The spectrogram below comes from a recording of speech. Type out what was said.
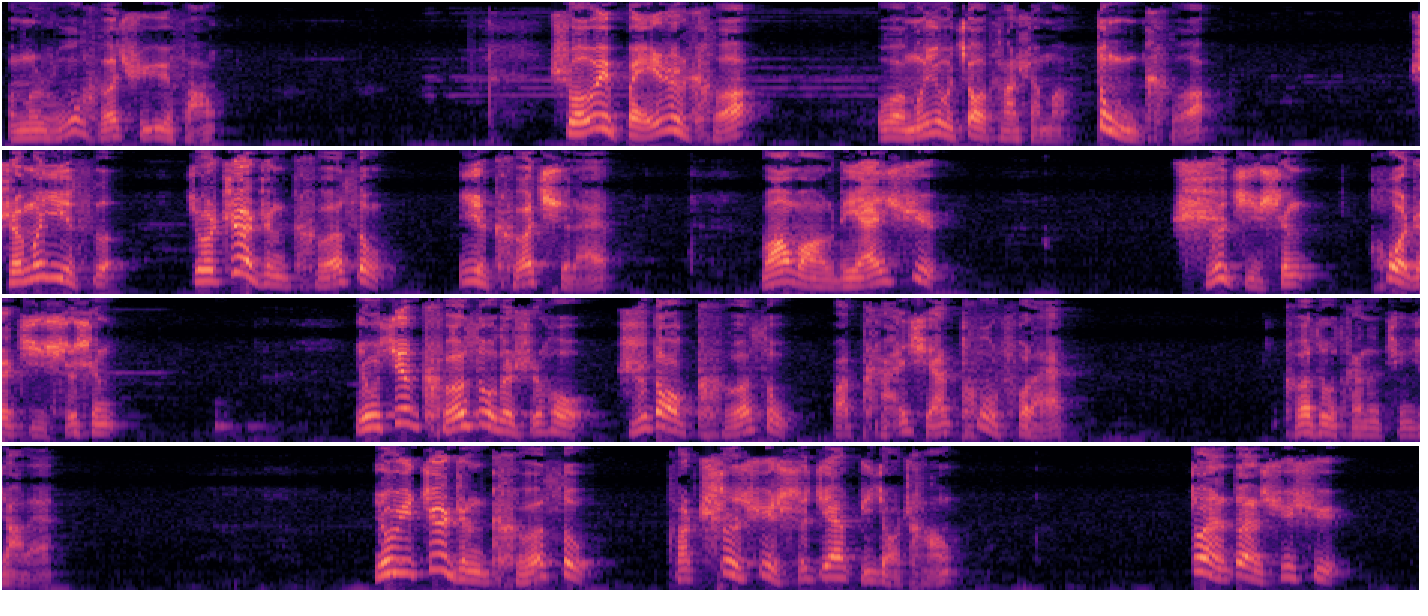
我们如何去预防？所谓百日咳，我们又叫它什么？冻咳，什么意思？就是这种咳嗽一咳起来，往往连续十几声或者几十声。有些咳嗽的时候，直到咳嗽把痰涎吐出来，咳嗽才能停下来。由于这种咳嗽它持续时间比较长，断断续续，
